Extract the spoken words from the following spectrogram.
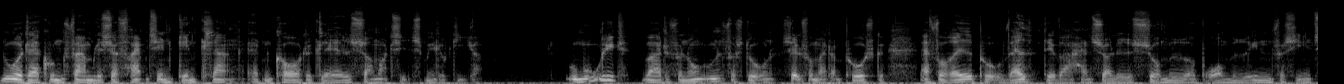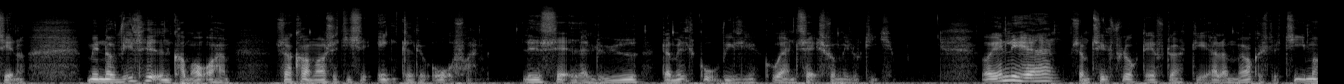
nu og da kunne famle sig frem til en genklang af den korte, glade sommertids melodier. Umuligt var det for nogen udenforstående, selv for Madame Påske, at få rede på, hvad det var, han således summede og brummede inden for sine tænder. Men når vildheden kom over ham, så kom også disse enkelte ord frem, ledsaget af lyde, der med god vilje kunne antages for melodi. Og endelig havde han, som tilflugt efter de allermørkeste timer,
